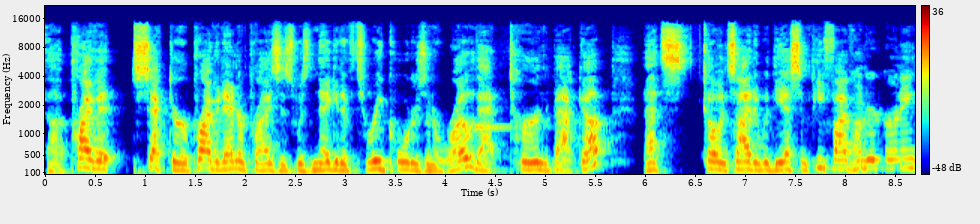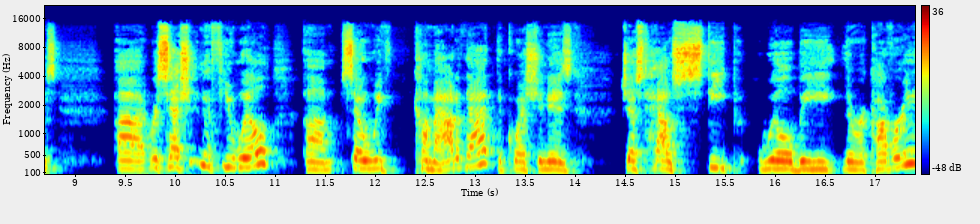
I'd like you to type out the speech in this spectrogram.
uh, private sector, private enterprises was negative three quarters in a row. That turned back up. That's coincided with the S&P 500 earnings uh, recession, if you will. Um, so we've come out of that. The question is, just how steep will be the recovery.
